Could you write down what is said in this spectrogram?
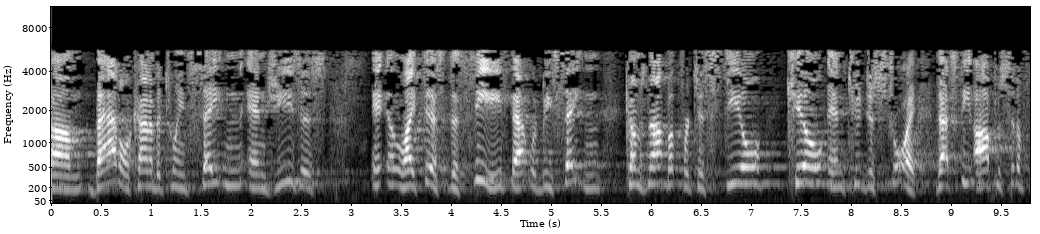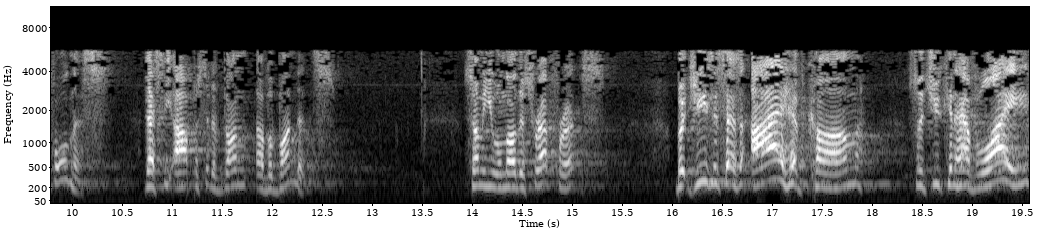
um, battle kind of between Satan and Jesus like this the thief, that would be Satan, comes not but for to steal, kill, and to destroy. That's the opposite of fullness. That's the opposite of, of abundance. Some of you will know this reference. But Jesus says, I have come so that you can have life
